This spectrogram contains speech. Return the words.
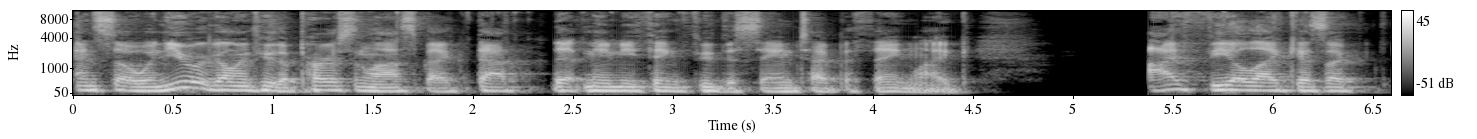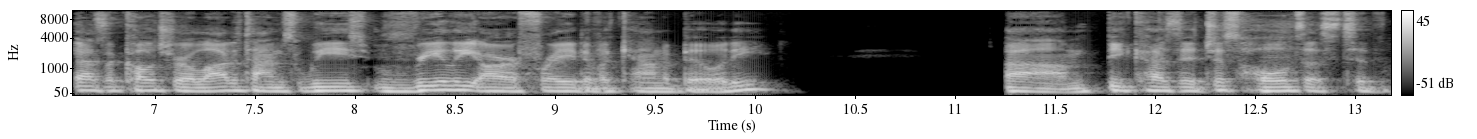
And so when you were going through the personal aspect, that that made me think through the same type of thing. Like I feel like as a as a culture, a lot of times we really are afraid of accountability. Um, because it just holds us to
